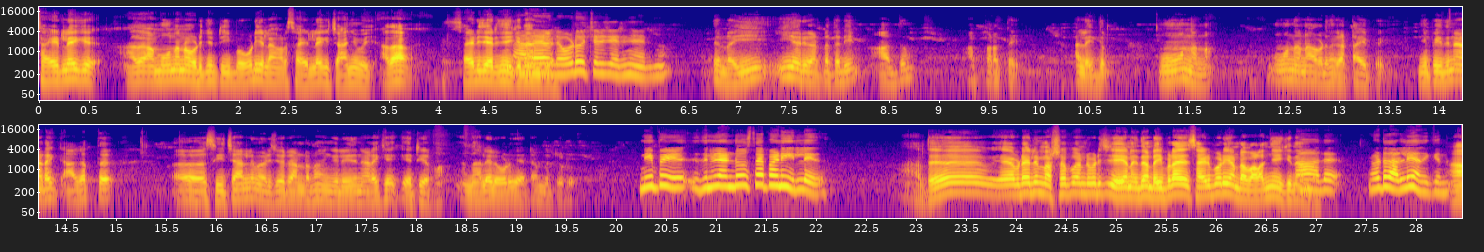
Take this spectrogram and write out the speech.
സൈഡിലേക്ക് അത് ആ മൂന്നെണ്ണം ഒടിഞ്ഞിട്ട് ഈ ബോഡി എല്ലാം കൂടെ സൈഡിലേക്ക് ചാഞ്ഞു പോയി. അതാ സൈഡ് ചരിഞ്ഞ് അതെ ലോഡ് വെച്ചൊരു ചെരിഞ്ഞായിരുന്നു. ഇതുണ്ടോ? ഈ ഈ ഒരു കട്ടത്തടിയും അതും അപ്പുറത്തെ അല്ല ഇതും മൂന്നെണ്ണം. മൂന്നെണ്ണം അവിടുന്ന് കട്ടായിപ്പോയി. ഇനിയിപ്പോൾ ഇതിനിടയ്ക്ക് അകത്ത് സി ചാനൽ മേടിച്ച് ഒരു രണ്ടെണ്ണം എങ്കിലും ഇതിനിടയ്ക്ക് കയറ്റിയിടണം എന്നാലേ ലോഡ് കയറ്റാൻ പറ്റുള്ളൂ. ഇനിയിപ്പോൾ ഇതിന് രണ്ട് ദിവസത്തെ പണി ഇല്ലേ ഇത്? അത് എവിടെയെങ്കിലും വർഷപ്പ് കണ്ടുപിടിച്ച് ചെയ്യണം. ഇതുണ്ട് ഇവിടെ സൈഡ് ബോഡി ഉണ്ടോ വളഞ്ഞു ആ അതെ. ഇങ്ങോട്ട് തള്ളിയാ നിൽക്കുന്നത് ആ.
